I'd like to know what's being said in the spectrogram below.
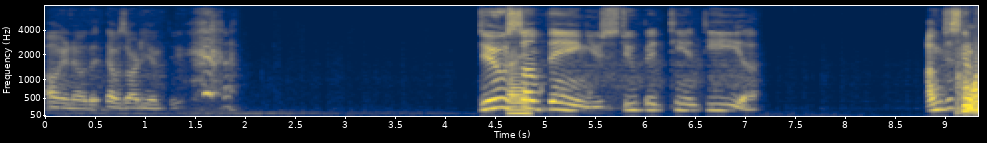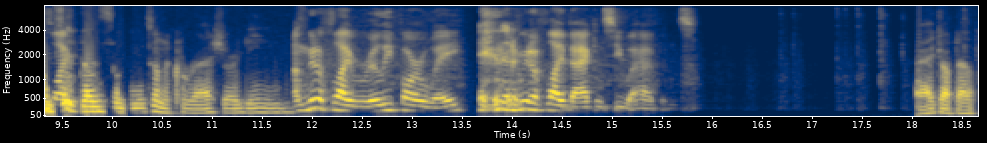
Oh no, that that was already empty. Do Right. something, you stupid TNT. I'm just gonna Once fly. it does something, it's gonna crash our game. I'm gonna fly really far away, and then I'm gonna fly back and see what happens. I dropped out.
